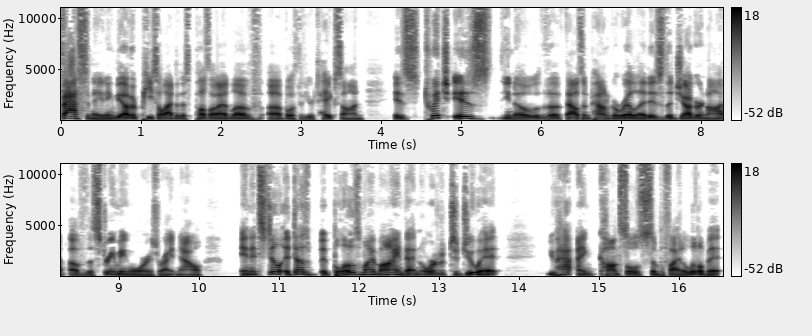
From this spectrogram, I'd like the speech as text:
fascinating. The other piece I'll add to this puzzle, I'd love uh, both of your takes on, is Twitch is you know the thousand pound gorilla. It is the juggernaut of the streaming wars right now, and it still it does it blows my mind that in order to do it, you have and consoles simplify it a little bit,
